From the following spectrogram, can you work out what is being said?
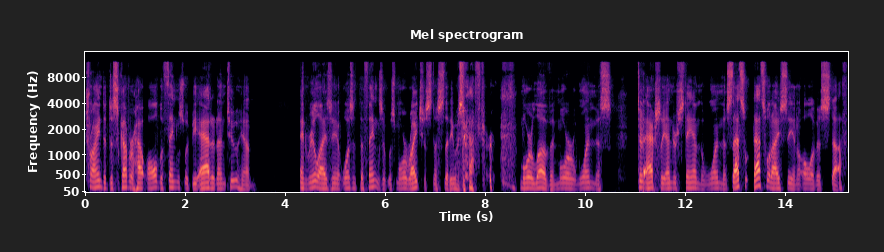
trying to discover how all the things would be added unto him and realizing it wasn't the things, it was more righteousness that he was after, more love and more oneness to actually understand the oneness. That's that's what I see in all of his stuff.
